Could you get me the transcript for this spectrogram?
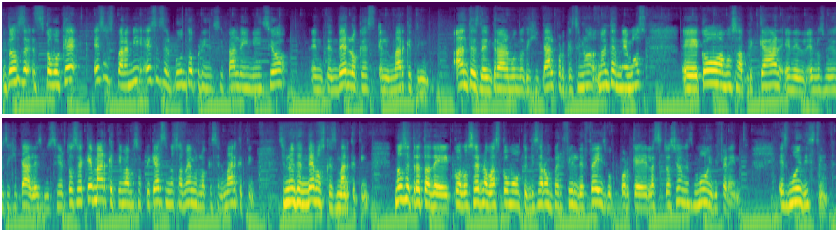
Entonces, como que eso es para mí, ese es el punto principal de inicio, entender lo que es el marketing antes de entrar al mundo digital, porque si no, no entendemos eh, cómo vamos a aplicar en, los medios digitales, ¿no es cierto? O sea, ¿qué marketing vamos a aplicar si no sabemos lo que es el marketing? Si no entendemos qué es marketing. No se trata de conocer nomás cómo utilizar un perfil de Facebook, porque la situación es muy diferente, es muy distinta.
